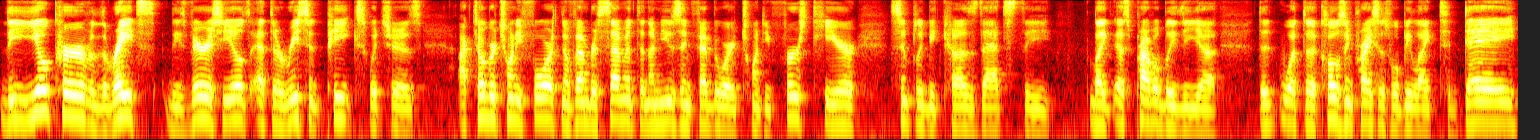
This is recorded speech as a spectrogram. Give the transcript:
the yield curve of the rates, these various yields at their recent peaks, which is October 24th, November 7th, and I'm using February 21st here simply because that's the like that's probably the uh, the what the closing prices will be like today.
